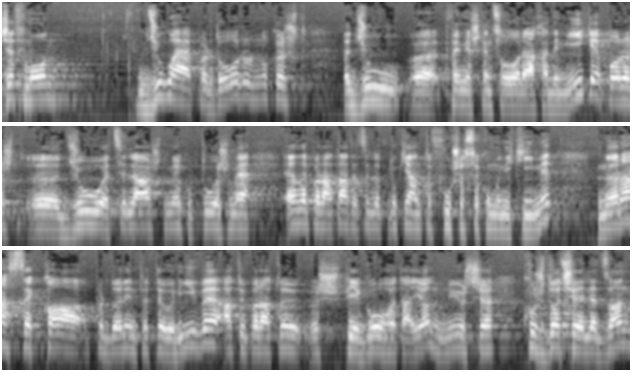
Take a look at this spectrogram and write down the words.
gjithmonë gjuha e përdorur nuk është gjuhë të themi shkencore akademike, por është gjuhë e cila është më e kuptueshme edhe për ata të cilët nuk janë të fushës së komunikimit. Në rast se ka përdorim të teorive, aty për aty shpjegohet ajo në mënyrë që kushdo që e lexon,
